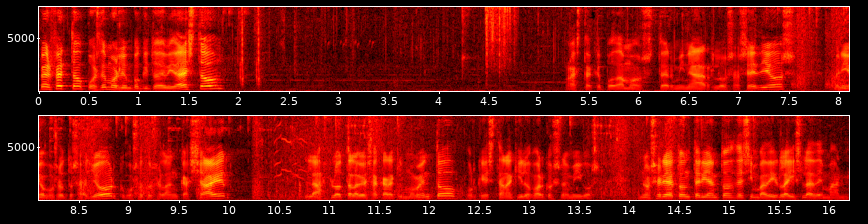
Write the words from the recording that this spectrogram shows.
Perfecto, pues démosle un poquito de vida a esto. Hasta que podamos terminar los asedios. Venimos vosotros a York, vosotros a Lancashire. La flota la voy a sacar aquí un momento Porque están aquí los barcos enemigos. No sería tontería entonces invadir la isla de Man.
